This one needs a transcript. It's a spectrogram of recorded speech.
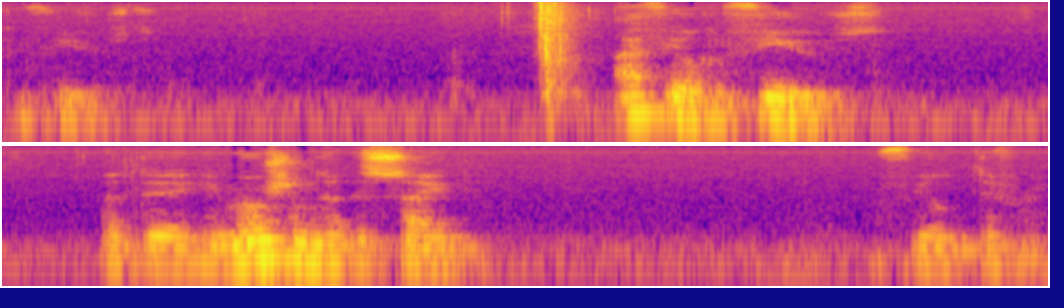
Confused. I feel confused, but the emotions at the site feel different.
